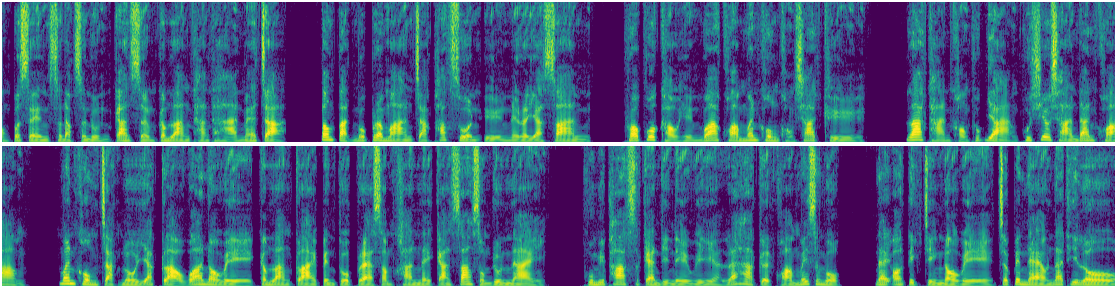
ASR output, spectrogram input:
72%สนับสนุนการเสริมกำลังทางทหารแม้จะ ต้องตัดงบประมาณจากภาคส่วนอื่นในระยะสั้น เพราะพวกเขาเห็นว่าความมั่นคงของชาติคือรากฐานของทุกอย่างผู้เชี่ยวชาญด้านความ มั่นคงจากโนยักกล่าวว่านอร์เวย์กำลังกลายเป็นตัวแปรสำคัญในการสร้างสมดุลใน ภูมิภาคสแกนดิเนเวีย และหากเกิดความไม่สงบ ในออร์ติกจริงนอร์เวย์จะเป็นแนวหน้าที่โลก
